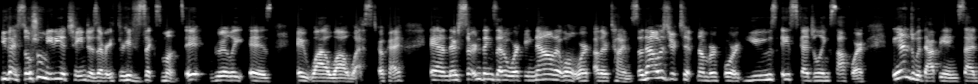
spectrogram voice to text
you guys, social media changes every three to six months. It really is a wild, wild west. Okay. And there's certain things that are working now that won't work other times. So that was your tip number four use a scheduling software. And with that being said,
